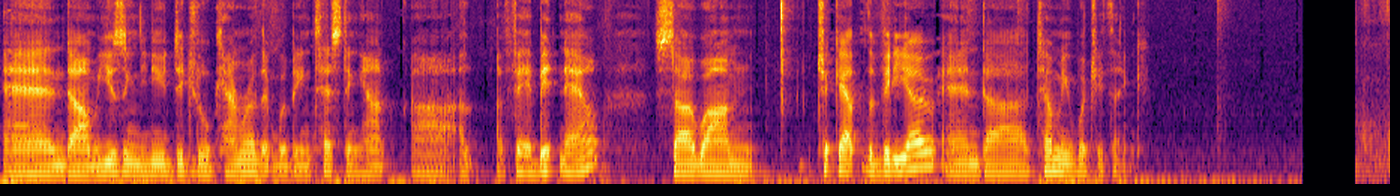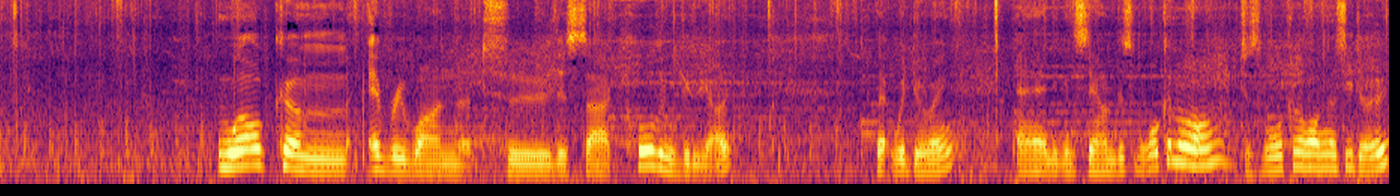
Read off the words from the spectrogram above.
And um, we're using the new digital camera that we've been testing out uh, a, a, fair bit now. So um, check out the video and uh, tell me what you think. Welcome everyone to this uh, cool little video that we're doing. And you can see I'm just walking along just walking along as you do.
